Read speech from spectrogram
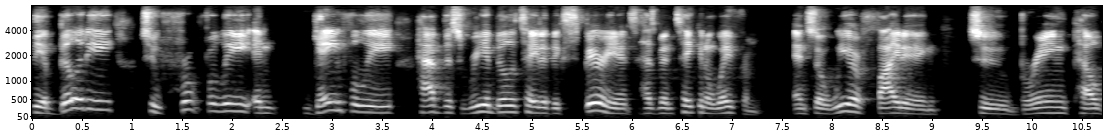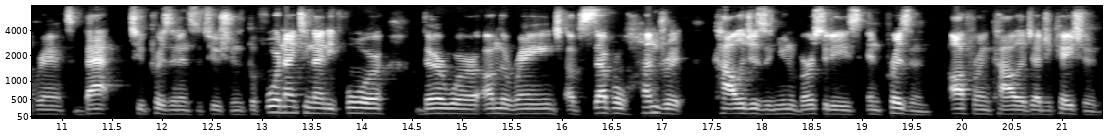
The ability to fruitfully and gainfully have this rehabilitative experience has been taken away from you. And so we are fighting to bring Pell Grants back to prison institutions. Before 1994, there were on the range of several hundred colleges and universities in prison offering college education.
